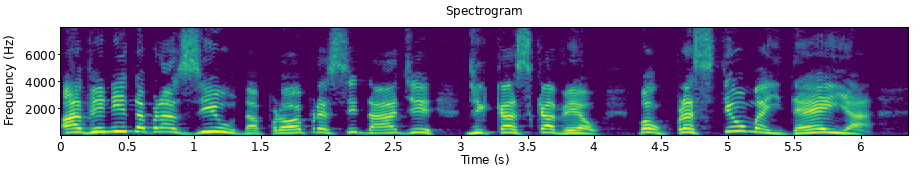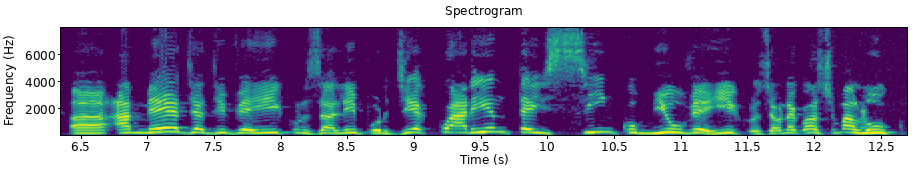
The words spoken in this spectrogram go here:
a Avenida Brasil, da própria cidade de Cascavel. Bom, para se ter uma ideia, Uh, a média de veículos ali por dia é 45 mil veículos, é um negócio maluco.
